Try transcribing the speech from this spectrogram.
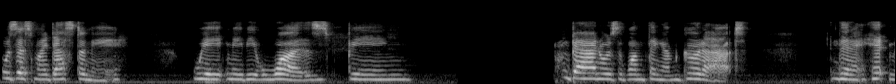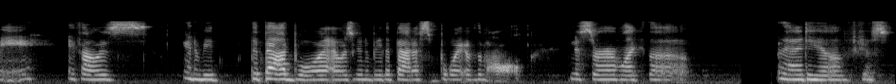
Was this my destiny? Wait, maybe it was. Being bad was the one thing I'm good at. And then it hit me. If I was gonna be the bad boy, I was gonna be the baddest boy of them all. And sort of like the the idea of just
